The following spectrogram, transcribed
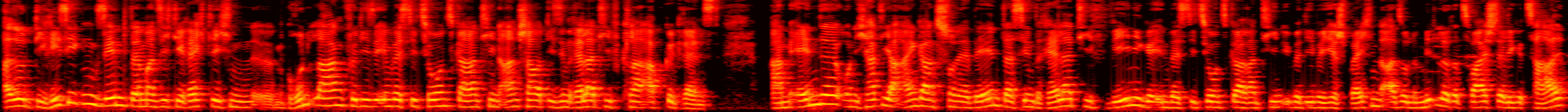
Also die Risiken sind, wenn man sich die rechtlichen äh, Grundlagen für diese Investitionsgarantien anschaut, die sind relativ klar abgegrenzt am Ende, und ich hatte ja eingangs schon erwähnt, das sind relativ wenige Investitionsgarantien, über die wir hier sprechen, also eine mittlere zweistellige Zahl.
